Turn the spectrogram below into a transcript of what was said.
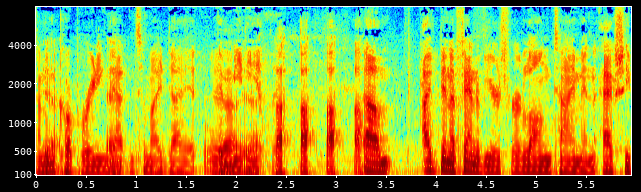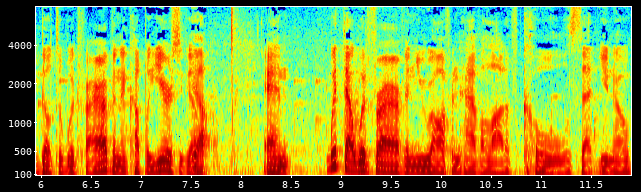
I'm incorporating that into my diet Yeah, immediately. um, I've been a fan of yours for a long time and actually built a wood fire oven a couple years ago. Yeah. And with that wood fire oven, you often have a lot of coals that, you know,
